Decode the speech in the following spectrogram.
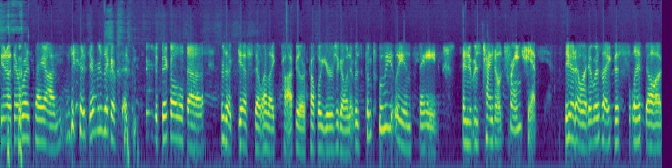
you know, there was a um, there was like a there was a big old uh, there was a gift that went like popular a couple years ago, and it was completely insane, and it was titled "Friendship." You know, and it was like this sled dog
